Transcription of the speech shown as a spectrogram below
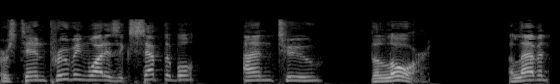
Verse 10 Proving what is acceptable unto the Lord. 11,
